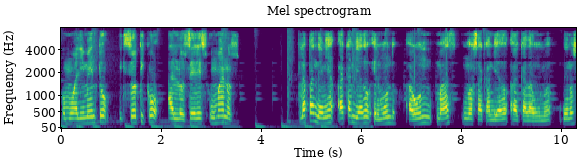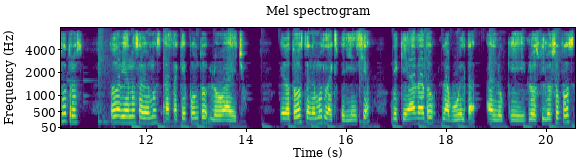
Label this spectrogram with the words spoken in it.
como alimento exótico a los seres humanos. La pandemia ha cambiado el mundo, aún más nos ha cambiado a cada uno de nosotros. Todavía no sabemos hasta qué punto lo ha hecho, pero todos tenemos la experiencia de que ha dado la vuelta a lo que los filósofos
